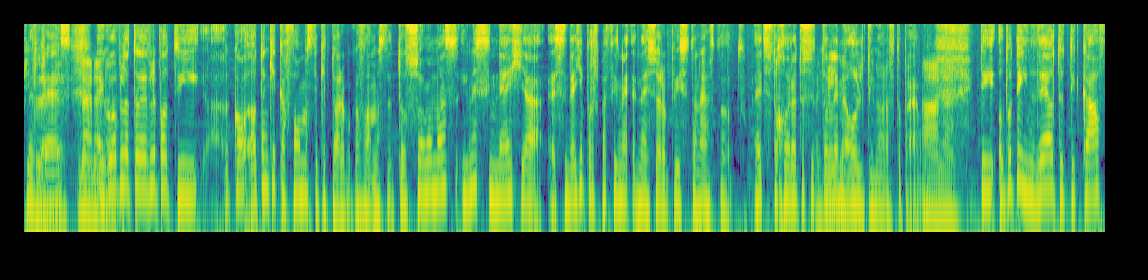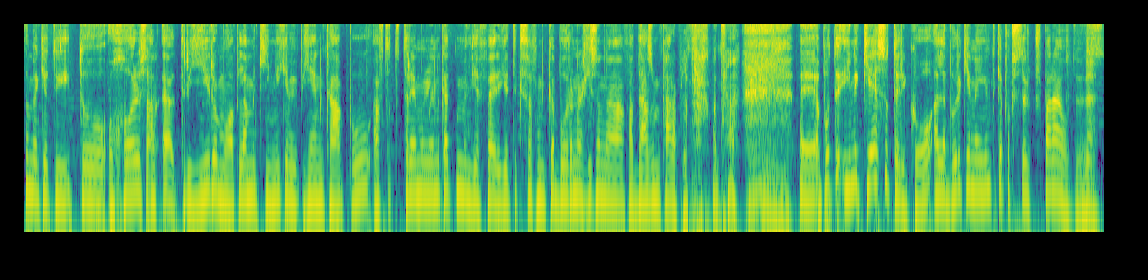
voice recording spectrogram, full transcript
πολλές πολλές πλευρές. πλευρές. Ναι, ναι, ναι. Εγώ απλά το έβλεπα ότι ακό- όταν και καθόμαστε και τώρα που καθόμαστε, το σώμα μας είναι συνέχεια, ε, συνέχεια προσπαθεί να, να ισορροπήσει τον εαυτό του. Έτσι στο χώρο του το Έχεις λέμε δίκιο. όλη την ώρα αυτό το πράγμα. Α, ναι. Τι- οπότε η ιδέα του ότι κάθομαι και ότι το, ο χώρος τριγύρω μου απλά με κινεί και με πηγαίνει κάπου, αυτό το τρέμουλο είναι κάτι που με ενδιαφέρει γιατί ξαφνικά μπορώ να αρχίσω να φαντάζομαι πάρα πολλά πράγματα. Ε, οπότε είναι και εσωτερικό, αλλά μπορεί και να γίνεται και από εξωτερικούς παράγοντες.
